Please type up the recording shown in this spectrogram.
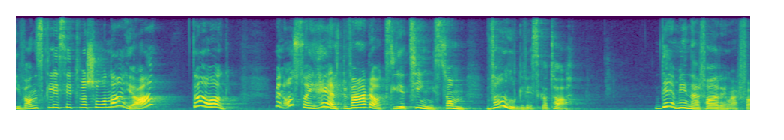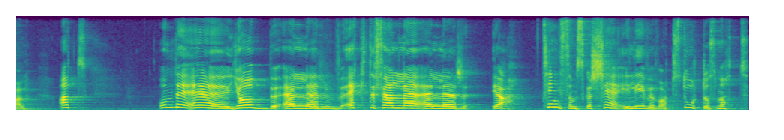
I vanskelige situasjoner, ja, da òg. Men også i helt hverdagslige ting som valg vi skal ta. Det er min erfaring, i hvert fall. At om det er jobb eller ektefelle eller ja, ting som skal skje i livet vårt, stort og smått,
